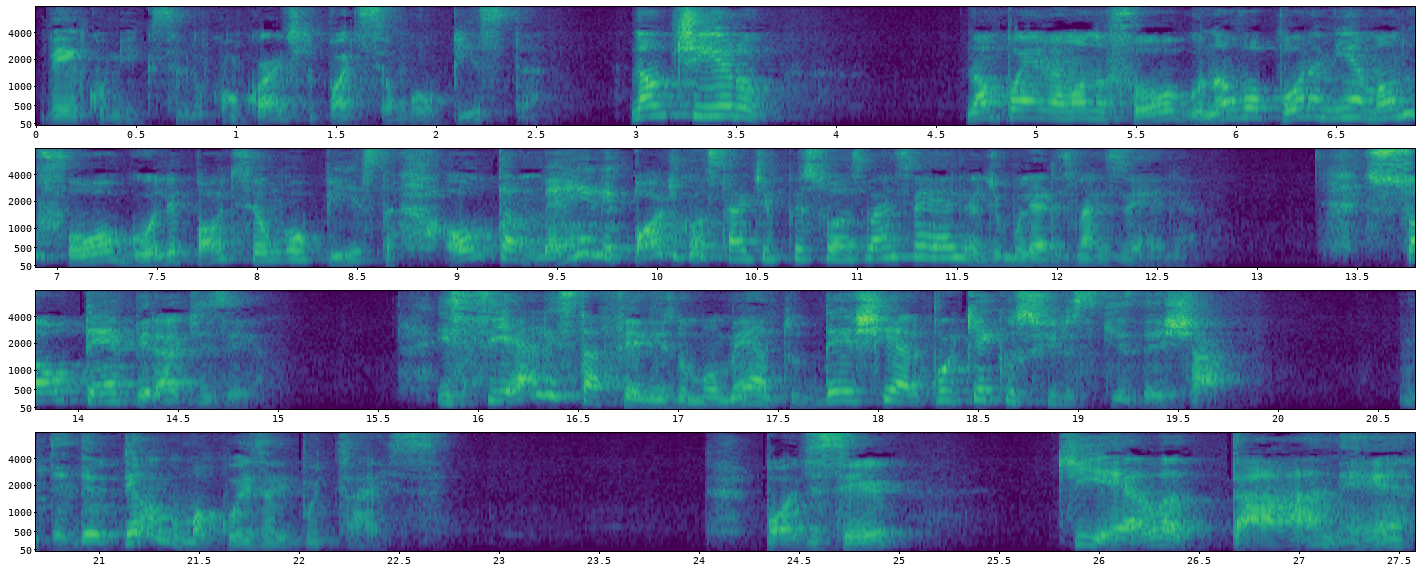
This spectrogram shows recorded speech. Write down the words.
Vem comigo, você não concorda que pode ser um golpista? Não tiro! Não põe a minha mão no fogo, não vou pôr a minha mão no fogo. Ele pode ser um golpista. Ou também ele pode gostar de pessoas mais velhas, de mulheres mais velhas. Só o tempo irá dizer. E se ela está feliz no momento, deixe ela. Por que, que os filhos quis deixar? Entendeu? Tem alguma coisa aí por trás. Pode ser que ela tá, né,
